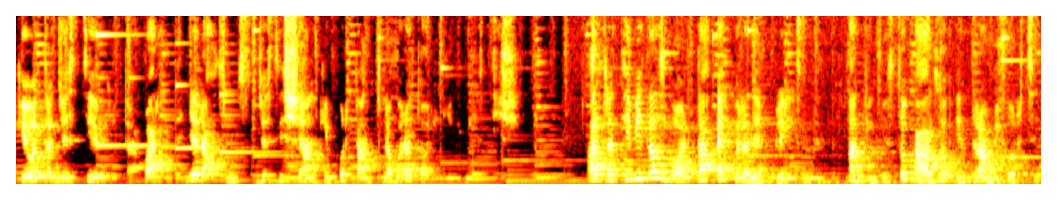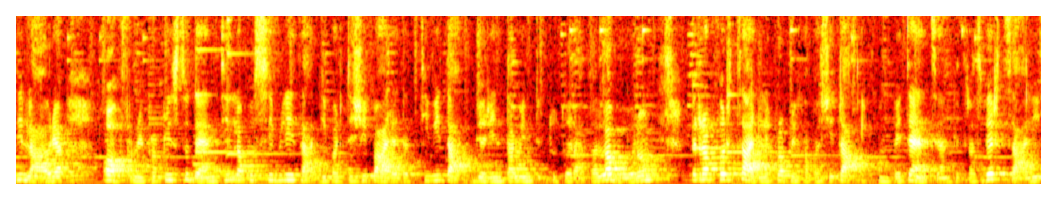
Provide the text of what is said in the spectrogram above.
che oltre a gestire tutta la parte degli Erasmus gestisce anche importanti laboratori linguistici. Altra attività svolta è quella del placement. Anche in questo caso entrambi i corsi di laurea offrono ai propri studenti la possibilità di partecipare ad attività di orientamento e tutorato al lavoro per rafforzare le proprie capacità e competenze anche trasversali,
